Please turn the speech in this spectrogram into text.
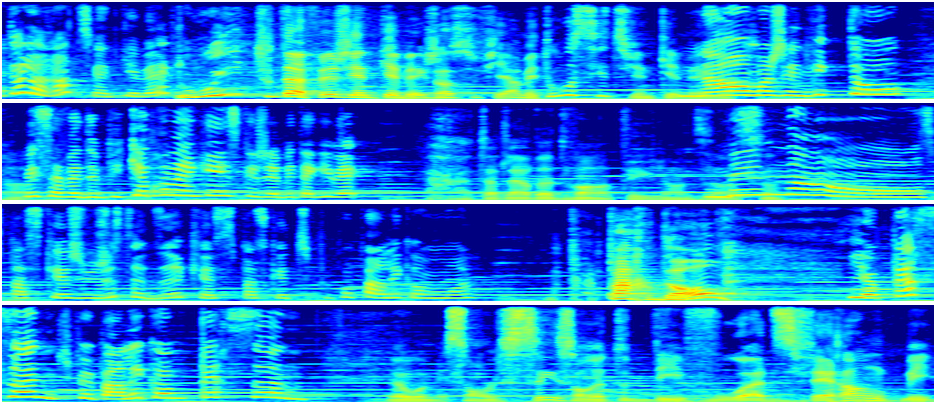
toi, Laurent, tu viens de Québec? Oui, tout à fait, je viens de Québec, j'en suis fier. Mais toi aussi, tu viens de Québec. Non, moi, je viens de Victo. Ah. Mais ça fait depuis 95 que j'habite à Québec. Ah, T'as l'air de te vanter là, en disant Mais ça. non, c'est parce que je veux juste te dire que c'est parce que tu peux pas parler comme moi. Pardon? Il y a personne qui peut parler comme personne. Ben oui, mais ça, on le sait, ça, on a toutes des voix différentes, mais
